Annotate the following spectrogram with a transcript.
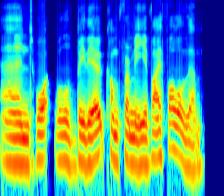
And what will be the outcome for me if I follow them?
